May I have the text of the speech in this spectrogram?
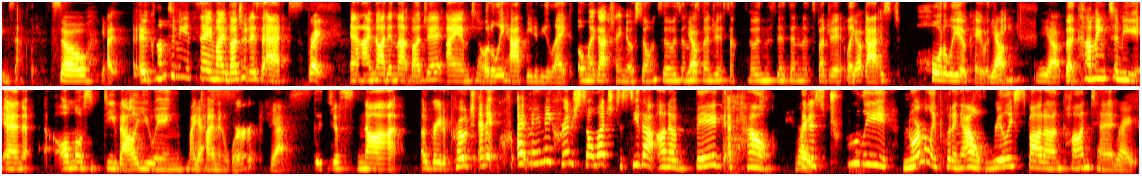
Exactly. So yeah. if you come to me and say my budget is X, right? And I'm not in that budget. I am totally happy to be like, oh my gosh, I know so and so is in yep. this budget, so and so is in this budget. Like yep. that is totally okay with yep. me. Yeah. But coming to me and almost devaluing my yes. time and work. Yes. It's just not a great approach. And it it made me cringe so much to see that on a big account right. that is truly normally putting out really spot on content. Right.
